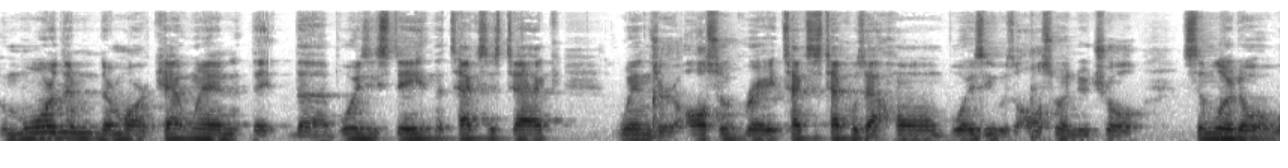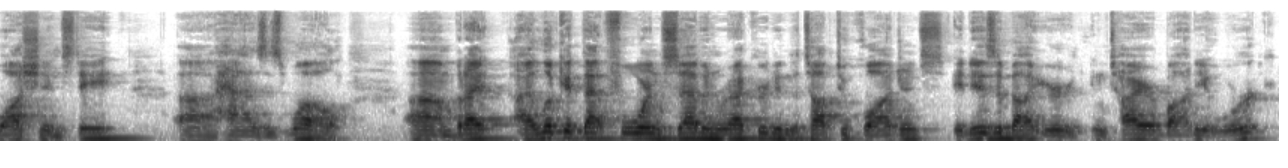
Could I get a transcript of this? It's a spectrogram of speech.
more than their Marquette win. The, the Boise State and the Texas Tech wins are also great. Texas Tech was at home. Boise was also a neutral, similar to what Washington State uh, has as well. Um, but I, I look at that four and seven record in the top two quadrants. It is about your entire body of work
